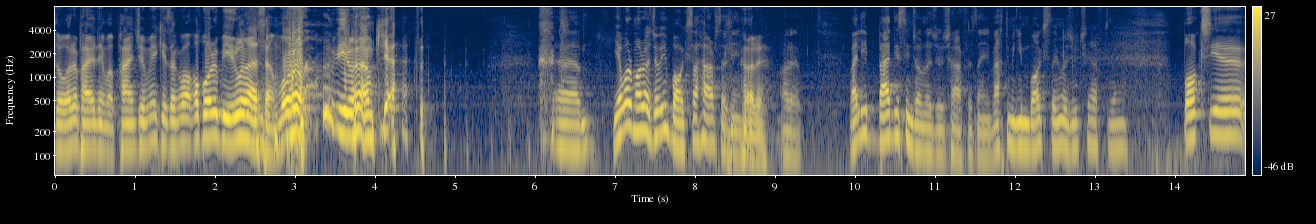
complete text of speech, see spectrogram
دوباره پریدیم و پنجمی که زد آقا برو بیرون هستم. برو بیرونم کرد. یه بار ما راجع به این box ها حرف زدیم. آره. آره. ولی بعد نیست اینجا راجع به حرف بزنیم. وقتی میگیم box داریم راجع چی حرف بزنیم box یه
